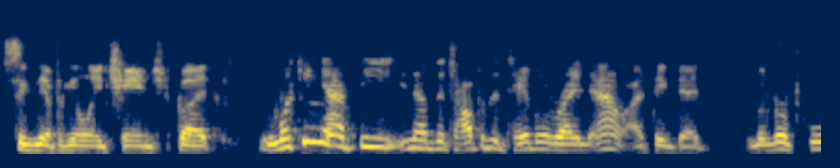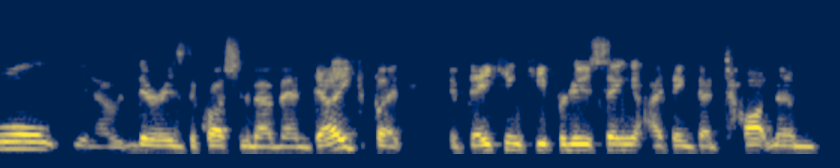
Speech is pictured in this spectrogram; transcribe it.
significantly changed. But looking at the you know the top of the table right now, I think that Liverpool, you know, there is the question about Van Dijk, but if they can keep producing, I think that Tottenham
